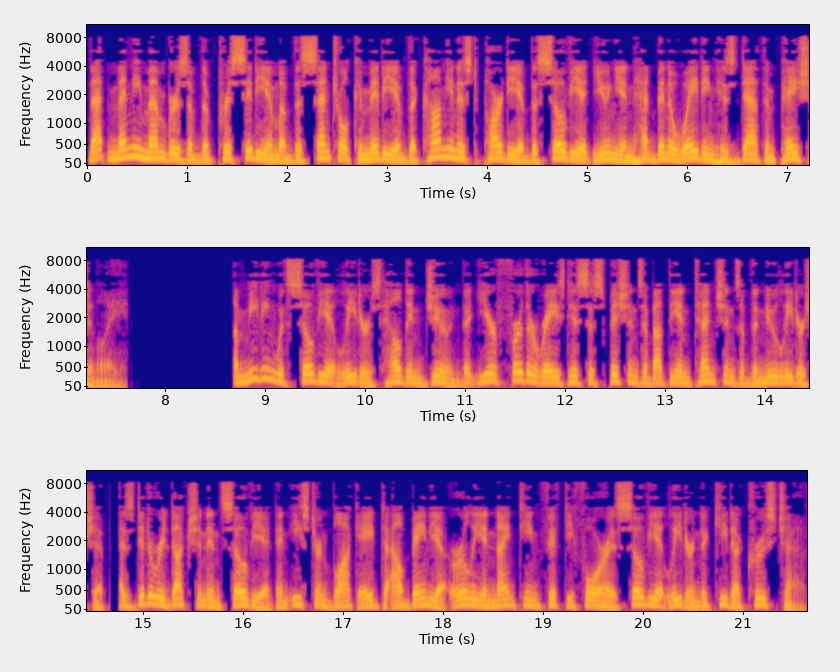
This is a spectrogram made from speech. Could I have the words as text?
that many members of the Presidium of the Central Committee of the Communist Party of the Soviet Union had been awaiting his death impatiently. A meeting with Soviet leaders held in June that year further raised his suspicions about the intentions of the new leadership, as did a reduction in Soviet and Eastern Bloc aid to Albania early in 1954 as Soviet leader Nikita Khrushchev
